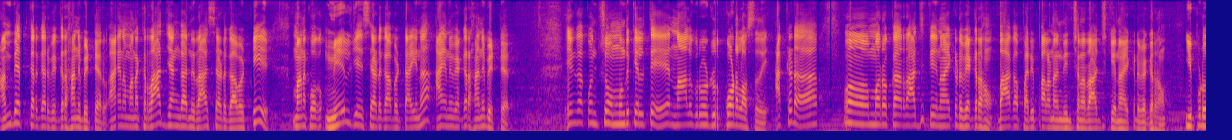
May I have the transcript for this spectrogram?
అంబేద్కర్ గారి విగ్రహాన్ని పెట్టారు. ఆయన మనకు రాజ్యాంగాన్ని రాశాడు కాబట్టి మనకు ఒక మేలు చేశాడు కాబట్టి ఆయన ఆయన విగ్రహాన్ని పెట్టారు. ఇంకా కొంచెం ముందుకెళ్తే నాలుగు రోడ్లు కూడలు వస్తుంది. అక్కడ మరొక రాజకీయ నాయకుడి విగ్రహం బాగా పరిపాలన అందించిన రాజకీయ నాయకుడి విగ్రహం. ఇప్పుడు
